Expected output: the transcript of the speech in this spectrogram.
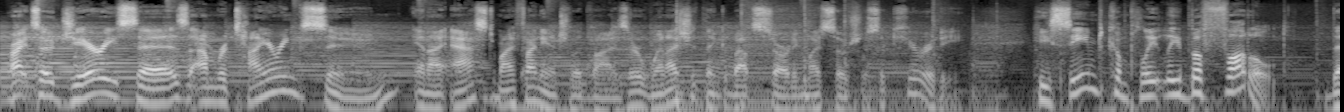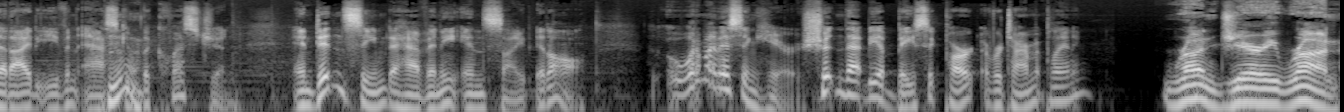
All right. So Jerry says, I'm retiring soon, and I asked my financial advisor when I should think about starting my Social Security. He seemed completely befuddled that I'd even ask him the question and didn't seem to have any insight at all. What am I missing here? Shouldn't that be a basic part of retirement planning? Run, Jerry, run.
